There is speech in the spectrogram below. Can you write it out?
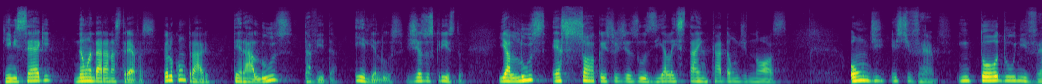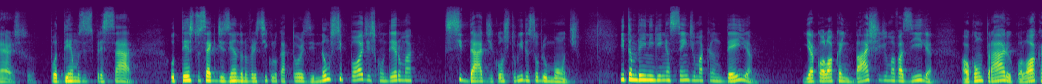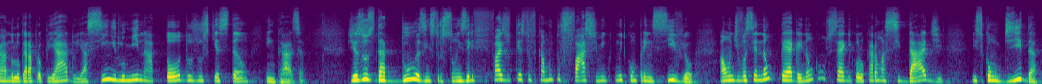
Quem me segue não andará nas trevas, pelo contrário, terá a luz da vida. Ele é luz, Jesus Cristo. E a luz é só Cristo Jesus e ela está em cada um de nós. Onde estivermos em todo o universo podemos expressar. O texto segue dizendo no versículo 14: Não se pode esconder uma cidade construída sobre um monte. E também ninguém acende uma candeia e a coloca embaixo de uma vasilha. Ao contrário, coloca-a no lugar apropriado e assim ilumina a todos os que estão em casa. Jesus dá duas instruções, ele faz o texto ficar muito fácil, muito compreensível, aonde você não pega e não consegue colocar uma cidade escondida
